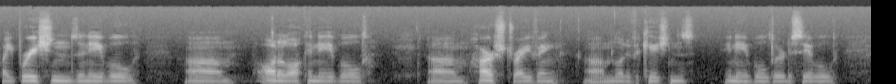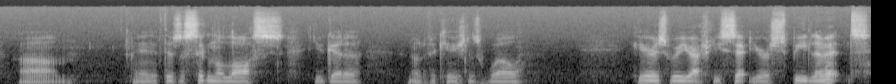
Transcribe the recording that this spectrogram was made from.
vibrations enabled, um, auto lock enabled, um, harsh driving um, notifications enabled or disabled. Um, and if there's a signal loss, you get a notification as well. Here's where you actually set your speed limit.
